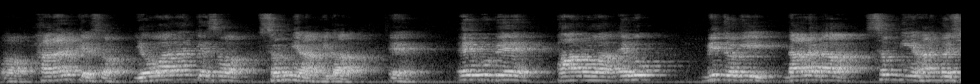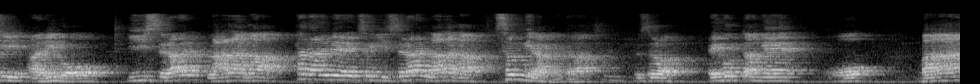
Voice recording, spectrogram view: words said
어, 하나님께서 여호와 하나님께서 승리합니다. 예, 애굽의 바로와 애굽 민족이 나라가 승리하는 것이 아니고 이스라엘 나라가 하나님의 백성 이스라엘 나라가 승리합니다. 그래서 애굽 땅에 오, 재앙들이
